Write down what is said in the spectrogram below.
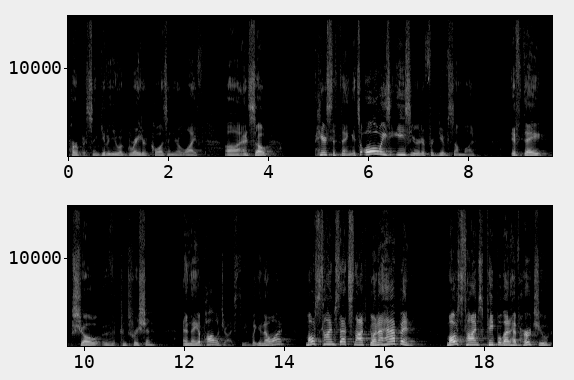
purpose and given you a greater cause in your life. Uh, and so here's the thing it's always easier to forgive someone if they show contrition and they apologize to you. But you know what? Most times that's not going to happen. Most times, people that have hurt you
